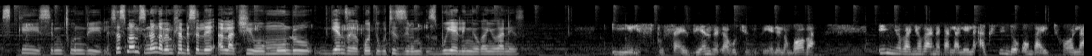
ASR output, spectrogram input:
ski simcundile. Sesimamsi nangabe mhlambe sele alatshiwe umuntu kuyenzeka kodwa ukuthi zibuyele inyokanyokanezi yes busayi ziyenzeka ukuthi zibuyelele ngoba iinyokanyokane balalela akusinto ongayithola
